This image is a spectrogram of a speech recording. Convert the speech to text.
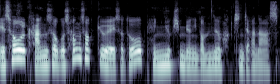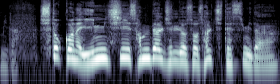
예, 서울 강서구 성석교회에서도 160명이 넘는 확진자가 나왔습니다. 수도권에 임시 선별 진료소 설치됐습니다.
